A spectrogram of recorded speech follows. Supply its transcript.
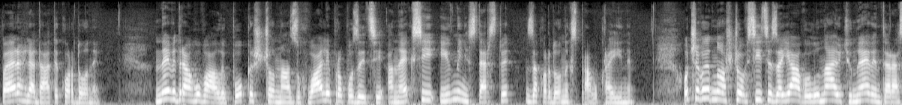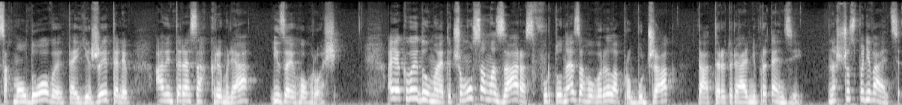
переглядати кордони. Не відреагували поки що на зухвалі пропозиції анексії і в Міністерстві закордонних справ України. Очевидно, що всі ці заяви лунають не в інтересах Молдови та її жителів, а в інтересах Кремля і за його гроші. А як ви думаєте, чому саме зараз Фуртуне заговорила про буджак та територіальні претензії? На що сподівається?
